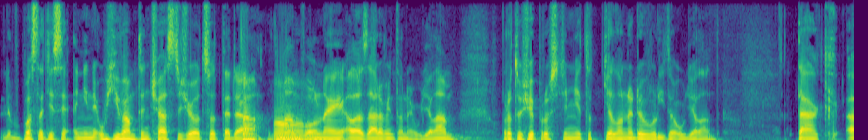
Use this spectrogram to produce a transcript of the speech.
v podstatě si ani neužívám ten čas, že jo, co teda Ta, no, mám volný, ale zároveň to neudělám, protože prostě mě to tělo nedovolí to udělat. Tak uh,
